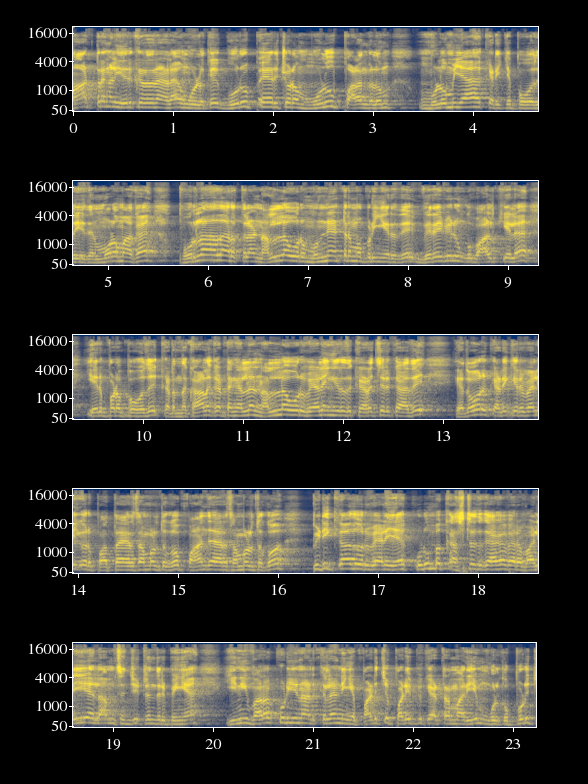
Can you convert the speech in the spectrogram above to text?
மாற்றங்கள் இருக்கிறதுனால உங்களுக்கு குரு பெயர்ச்சியோட முழு பலன்களும் முழுமையாக கிடைக்க போகுது. இதன் மூலமாக பொருளாதாரத்தில் நல்ல ஒரு முன்னேற்றம் அப்படிங்கிறது விரைவில் உங்கள் வாழ்க்கையில் ஏற்பட போகுது. கடந்த காலகட்டங்களில் நல்ல ஒரு வேலைங்கிறது கிடைச்சிருக்காது. ஏதோ ஒரு கிடைக்கிற வேலைக்கு ஒரு பத்தாயிரம் சம்பளத்துக்கோ பாஞ்சாயிரம் சம்பளத்துக்கோ பிடிக்காத ஒரு வேலையை குடும்ப கஷ்டத்துக்காக வேறு வழியே இல்லாமல் செஞ்சுட்டு இருந்திருப்பீங்க. இனி வரக்கூடிய நாட்களில் நீங்கள் படித்த படிப்புக்கு ஏற்ற மாதிரியும் உங்களுக்கு பிடிச்ச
